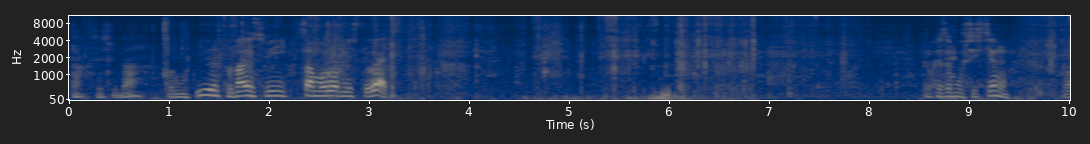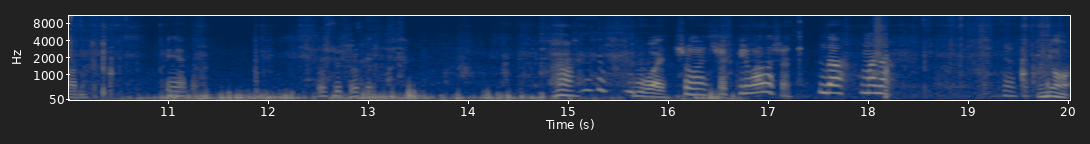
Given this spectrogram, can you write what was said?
Так, це сюди. Корму. І розкладаю свій саморобний стилець. Трохи забув систему. Ладно. Понятно. Тут трохи. Га, буває. Що, щось клювало ще? Да, у мене. У нього.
